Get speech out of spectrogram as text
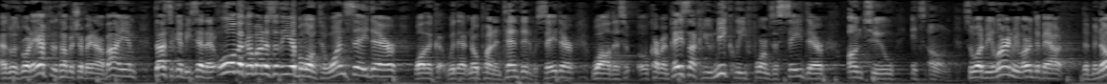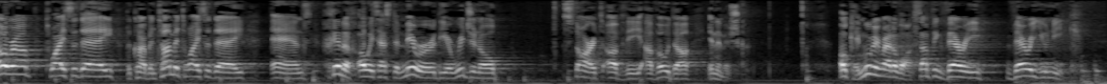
as was brought after the Tamid Shabbein Arbayim. Thus it can be said that all the karbanos of the year belong to one Seder, while the, with no pun intended, with Seder, while this korban Pesach uniquely forms a Seder unto its own. So what we learned, we learned about the menorah twice a day, the korban tamid twice a day, and chinuch always has to mirror the original start of the avoda in the Mishkan. Okay, moving right along. Something very, very unique.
